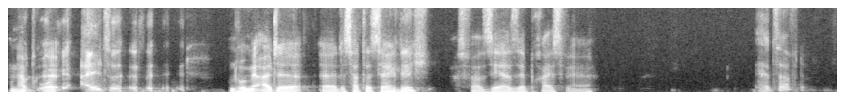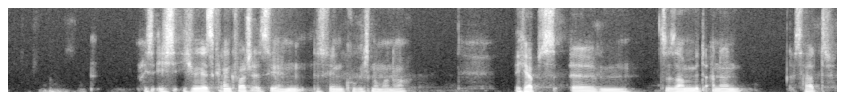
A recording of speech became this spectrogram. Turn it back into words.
Und, Und hol äh, mir alte. und hol mir alte. Äh, das hat tatsächlich, das war sehr, sehr preiswert. Ernsthaft? Ich, ich, ich will jetzt keinen Quatsch erzählen, deswegen gucke ich nochmal nach. Ich habe es ähm, zusammen mit anderen, das hat,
